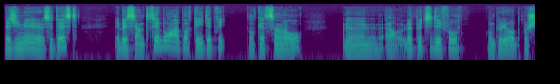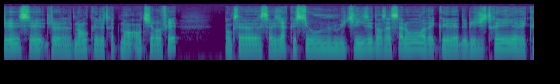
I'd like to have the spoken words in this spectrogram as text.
résumer euh, ce test, eh ben, c'est un très bon rapport qualité-prix pour 400 euros. alors le petit défaut qu'on peut lui reprocher, c'est le manque de traitement anti-reflet. Donc ça, veut dire que si vous l'utilisez dans un salon avec des baies avec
